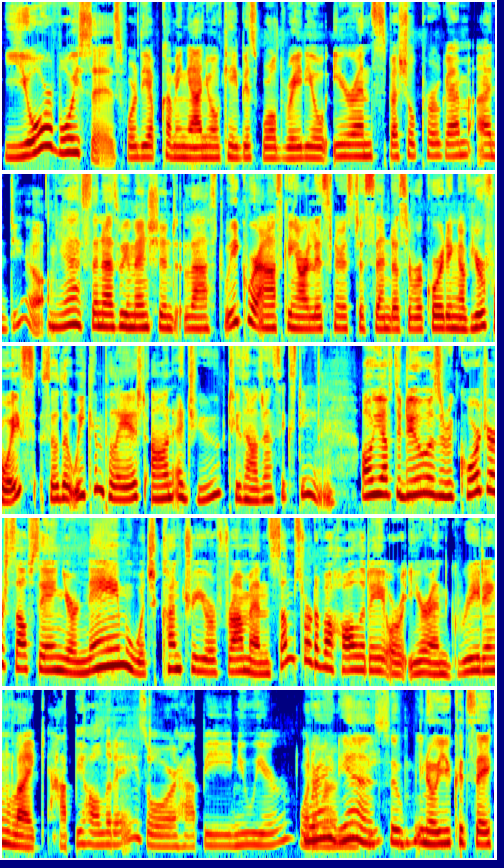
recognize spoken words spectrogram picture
your voices for the upcoming annual KBS World Radio year-end special program Adieu. Yes, and as we mentioned last week, we're asking our listeners to send us a recording of your voice so that we can play it on Adieu 2016. All you have to do is record yourself saying your name, which country you're from, and some sort of a holiday or year-end greeting like Happy Holidays or Happy New Year, whatever. Right, yeah. So, you know, you could say,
